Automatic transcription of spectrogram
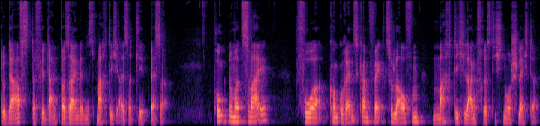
Du darfst dafür dankbar sein, denn es macht dich als Athlet besser. Punkt Nummer zwei, vor Konkurrenzkampf wegzulaufen, macht dich langfristig nur schlechter.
